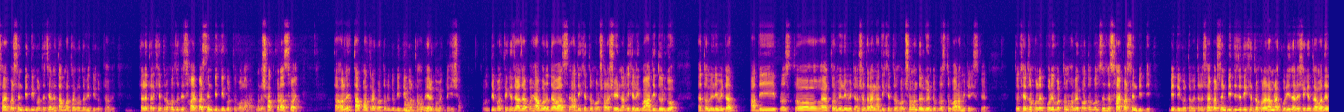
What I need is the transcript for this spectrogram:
ছয় পার্সেন্ট বৃদ্ধি করতে চাইলে তাপমাত্রা কত বৃদ্ধি করতে হবে? তাহলে তার ক্ষেত্রফল যদি ছয় পার্সেন্ট বৃদ্ধি করতে বলা হয় মানে শতকরা ছয়, তাহলে তাপমাত্রা কতটুকু বৃদ্ধি করতে হবে এরকম একটা হিসাব। উদ্দীপক থেকে যা যা পায় আবারও দেওয়া আছে, আদি ক্ষেত্রফল সরাসরি না লিখে লিখব আদি দৈর্ঘ্য, এত মিলিমিটার আদি প্রস্থ এত মিলিমিটার, সুতরাং আদি ক্ষেত্রফল সমান দৈর্ঘ্য ইন্টু প্রস্থ বারো মিটার স্কোয়ার তো ক্ষেত্রফলের পরিবর্তন হবে কত বলছে? যে ছয় পার্সেন্ট বৃদ্ধি। বৃদ্ধি করতে হবে। তাহলে ছয় পার্সেন্ট বৃদ্ধি যদি ক্ষেত্রফলের আমরা করি, তাহলে সেক্ষেত্রে আমাদের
